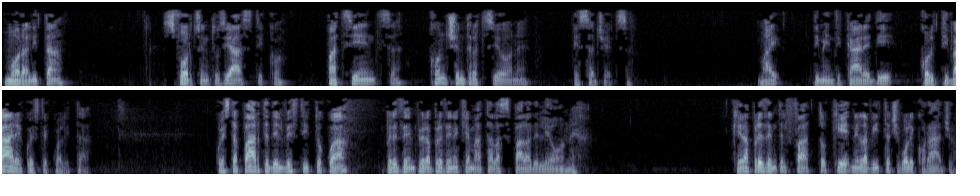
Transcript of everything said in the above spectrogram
moralità, sforzo entusiastico, pazienza, concentrazione e saggezza. Mai dimenticare di coltivare queste qualità. Questa parte del vestito qua, per esempio, rappresenta chiamata la spalla del leone, che rappresenta il fatto che nella vita ci vuole coraggio.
